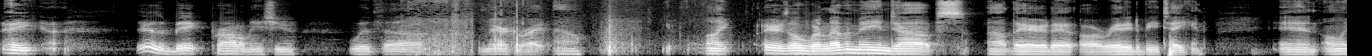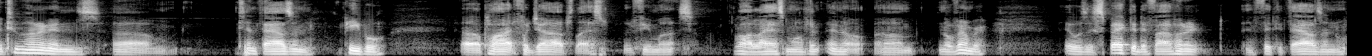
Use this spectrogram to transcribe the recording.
Hey, uh, there's a big problem issue with uh, America right now. Like, there's over 11 million jobs out there that are ready to be taken, and only 210,000 um, people uh, applied for jobs last few months. Well, last month in, in um, November, it was expected that 550,000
